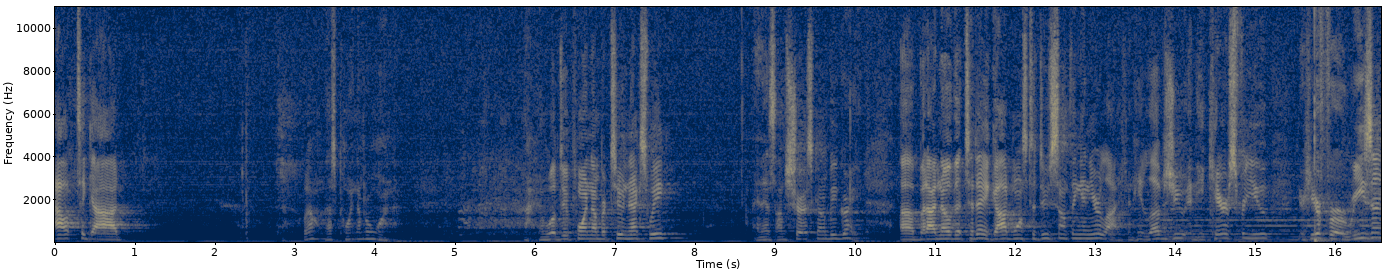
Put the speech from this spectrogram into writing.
out to God. Well, that's point number one. And we'll do point number two next week. And I'm sure it's going to be great. Uh, but I know that today God wants to do something in your life, and He loves you and He cares for you. You're here for a reason.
